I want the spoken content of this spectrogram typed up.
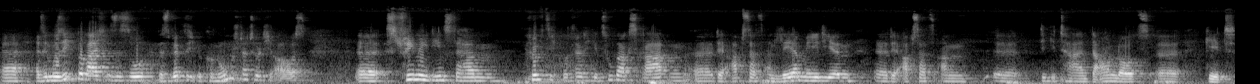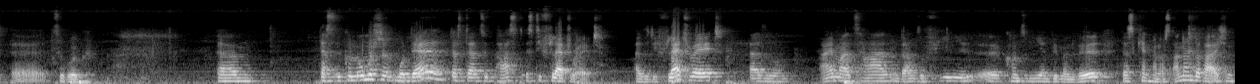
Äh, also im Musikbereich ist es so, das wirkt sich ökonomisch natürlich aus. Äh, Streaming-Dienste haben 50-prozentige Zuwachsraten, der Absatz an Lehrmedien, der Absatz an digitalen Downloads geht zurück. Ähm, das ökonomische Modell, das dazu passt, ist die Flatrate. Also die Flatrate, also einmal zahlen und dann so viel äh, konsumieren, wie man will. Das kennt man aus anderen Bereichen.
